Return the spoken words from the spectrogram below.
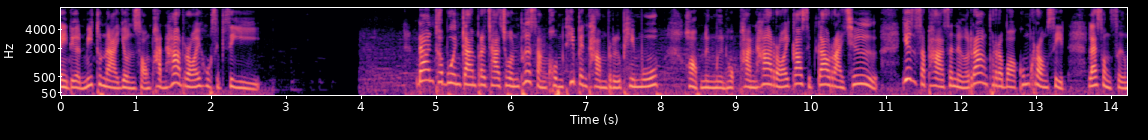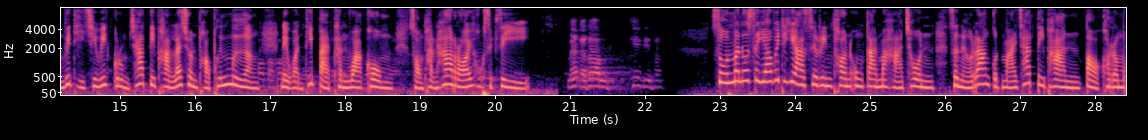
ในเดือนมิถุนายน 2564 ด้านขบวนการประชาชนเพื่อสังคมที่เป็นธรรมหรือพีมูฟหอบ 16,599 รายชื่อ ยื่นสภาเสนอร่างพรบคุ้มครองสิทธิ์ และส่งเสริมวิถีชีวิตกลุ่มชาติพันธุ์และชนเผ่าพื้นเมือง ในวันที่ 8 ธันวาคม 2564 ศูนย์มนุษยวิทยาสิรินทรองค์การมหาชน เสนอร่างกฎหมายชาติพันธุ์ ต่อครม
